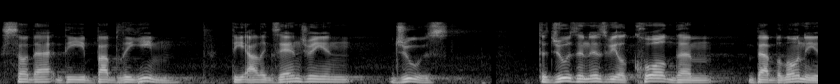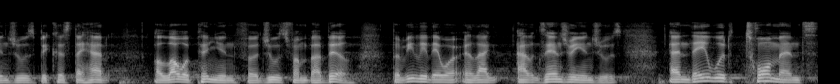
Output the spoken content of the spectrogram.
so that the Babliyim, the Alexandrian Jews, the Jews in Israel called them Babylonian Jews because they had a low opinion for Jews from Babel, but really they were Alexandrian Jews, and they would torment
